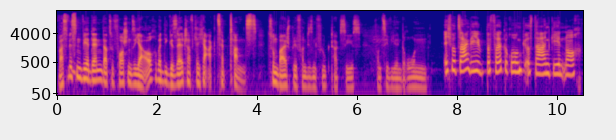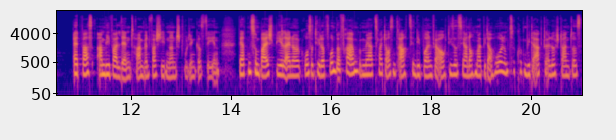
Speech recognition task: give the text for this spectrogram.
Was wissen wir denn, dazu forschen Sie ja auch, über die gesellschaftliche Akzeptanz, zum Beispiel von diesen Flugtaxis, von zivilen Drohnen? Ich würde sagen, die Bevölkerung ist dahingehend noch etwas ambivalent, haben wir in verschiedenen Studien gesehen. Wir hatten zum Beispiel eine große Telefonbefragung im März 2018, die wollen wir auch dieses Jahr nochmal wiederholen, um zu gucken, wie der aktuelle Stand ist.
